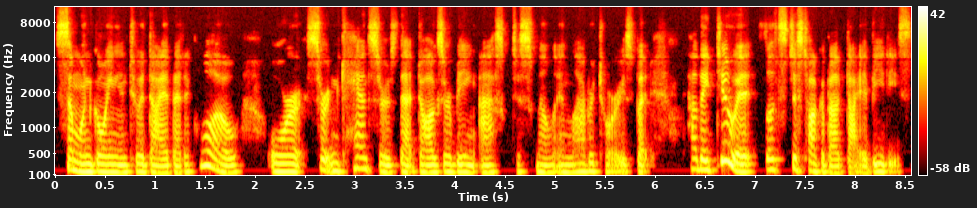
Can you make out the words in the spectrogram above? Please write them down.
someone going into a diabetic low or certain cancers that dogs are being asked to smell in laboratories. But how they do it, let's just talk about diabetes.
